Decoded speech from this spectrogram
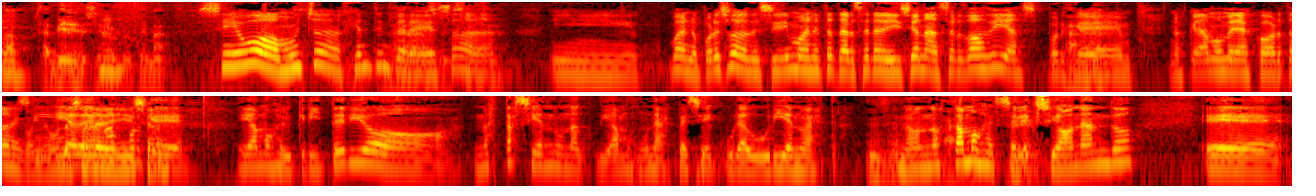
tam- también debe ser otro tema. Sí, hubo mucha gente Nada interesada. sencillo. Y bueno, por eso decidimos en esta tercera edición hacer dos días, porque Ajá. nos quedamos medias cortas con Sí, una y sola edición. porque digamos el criterio no está siendo una digamos una especie de curaduría nuestra O sea, Ujú. no, no estamos seleccionando eh,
